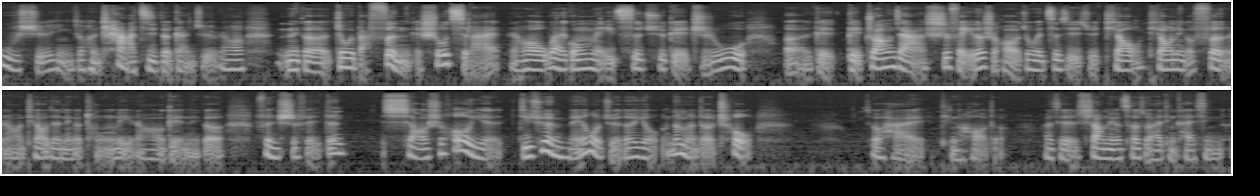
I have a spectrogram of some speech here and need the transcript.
雾雪隐就很差劲的感觉。然后那个就会把粪给收起来，然后外公每一次去给植物。呃，给给庄稼施肥的时候，就会自己去挑挑那个粪，然后挑在那个桶里，然后给那个粪施肥。但小时候也的确没有觉得有那么的臭，就还挺好的，而且上那个厕所还挺开心的。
